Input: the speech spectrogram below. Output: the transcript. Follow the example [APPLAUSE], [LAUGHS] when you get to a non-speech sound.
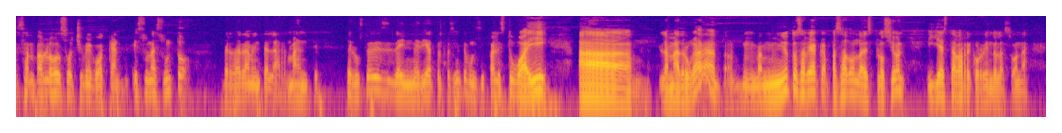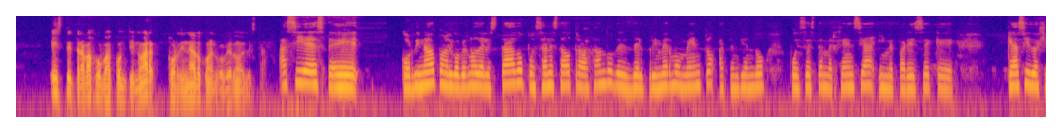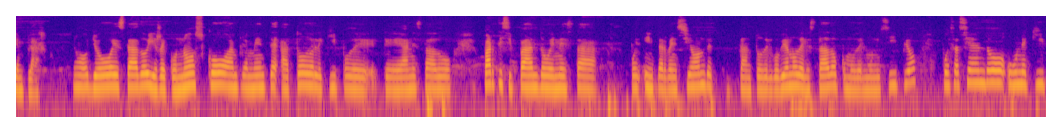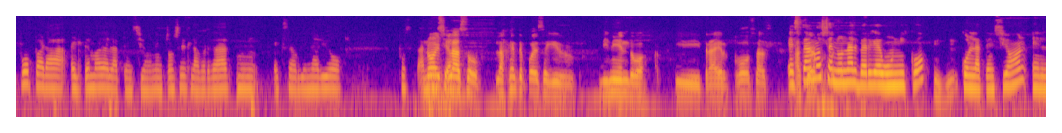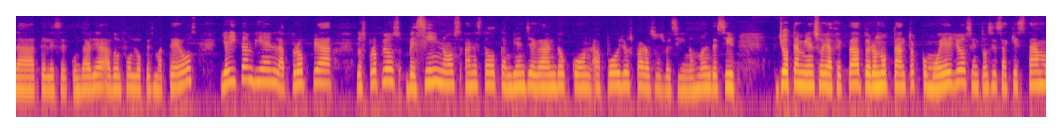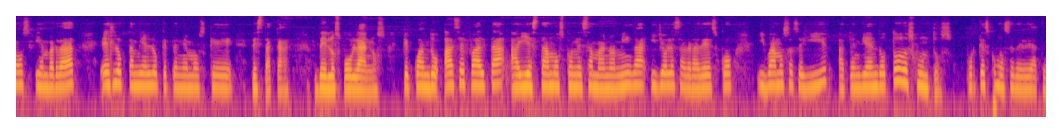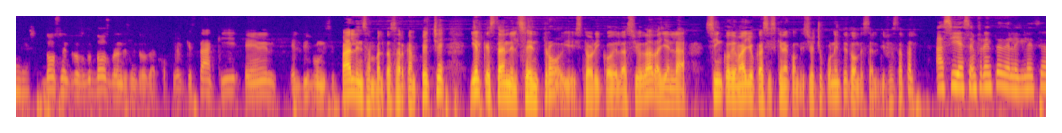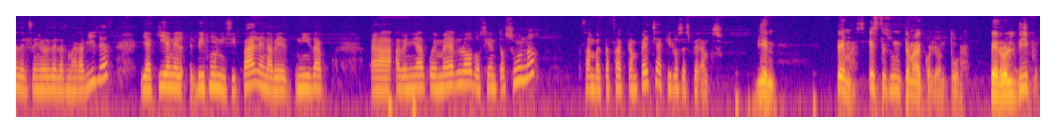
San Pablo Xochimehuacán es un asunto verdaderamente alarmante pero ustedes de inmediato, el presidente municipal estuvo ahí a la madrugada, minutos había pasado la explosión y ya estaba recorriendo la zona. Este trabajo va a continuar coordinado con el gobierno del estado. Así es, eh, coordinado con el gobierno del estado, pues han estado trabajando desde el primer momento atendiendo pues esta emergencia y me parece que, que ha sido ejemplar. ¿No? Yo he estado y reconozco ampliamente a todo el equipo de, que han estado participando en esta pues, intervención de, tanto del gobierno del estado como del municipio, pues haciendo un equipo para el tema de la atención. Entonces, la verdad, un extraordinario. Pues, no hay plazo, la gente puede seguir viniendo y traer cosas. Estamos en un albergue único con la atención en la telesecundaria Adolfo López Mateos y ahí también la propia, los propios vecinos han estado también llegando con apoyos para sus vecinos, ¿no? En decir, yo también soy afectada, pero no tanto como ellos, entonces aquí estamos y en verdad es lo también lo que tenemos que destacar de los poblanos, que cuando hace falta, ahí estamos con esa mano amiga y yo les agradezco y vamos a seguir atendiendo todos juntos, porque es como se debe atender. Dos centros, dos grandes centros de acopio, el que está aquí en el DIF municipal en San Baltasar Campeche y el que está en el centro histórico de la ciudad, allá en la 5 de mayo, casi esquina con 18 Poniente, donde está el DIF estatal. Así es, enfrente de la iglesia del Señor de las Maravillas y aquí en el DIF municipal en Avenida Avenida Cuemerlo 201, San Baltasar Campeche, aquí los esperamos. Bien, temas. Este es un tema de coyuntura, pero el DIF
